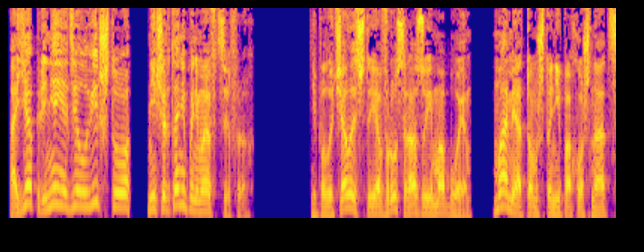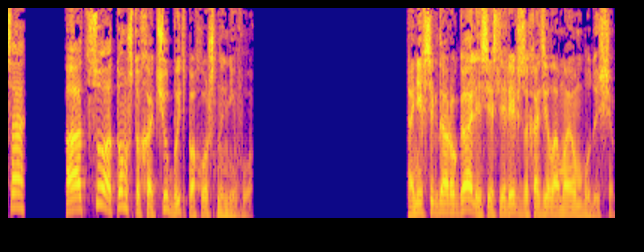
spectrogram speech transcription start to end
А я при ней я делал вид, что ни черта не понимаю в цифрах. И получалось, что я вру сразу им обоим. Маме о том, что не похож на отца, а отцу о том, что хочу быть похож на него. Они всегда ругались, если речь заходила о моем будущем.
